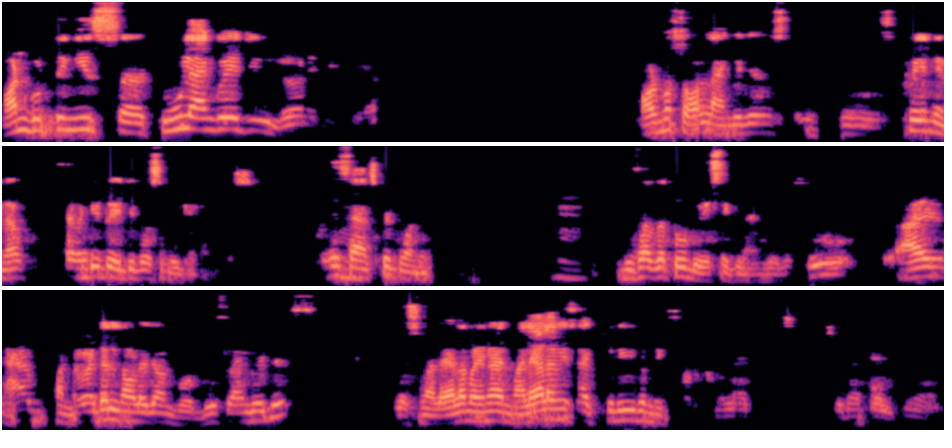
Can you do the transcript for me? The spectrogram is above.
One good thing is uh, two language you learn in India. Almost all languages, you train enough, 70 to 80 percent you can understand. Sanskrit one. These are the two basic languages. So I have fundamental knowledge on both these languages. Plus Malayalam, and Malayalam is actually the mix of Malayalam. So that helps me out.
